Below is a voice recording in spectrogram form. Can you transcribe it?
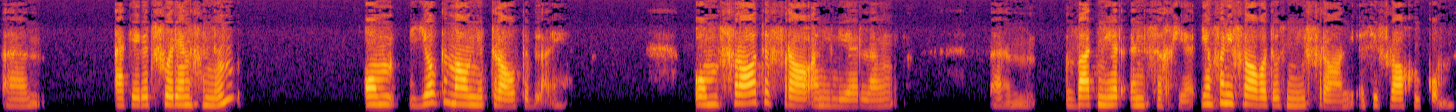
Um, ek het dit voorheen genoem om heeltemal neutraal te bly. Om vrae te vra aan die leerling ehm um, wat meer insig gee. Een van die vrae wat ons nie vra nie, is die vraag hoekom.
